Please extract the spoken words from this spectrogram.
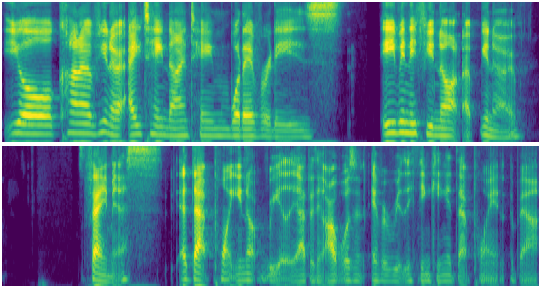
you're kind of, you know, 18, 19, whatever it is, even if you're not, you know, famous, at that point, you're not really, I don't think, I wasn't ever really thinking at that point about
